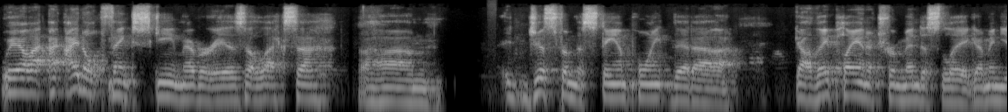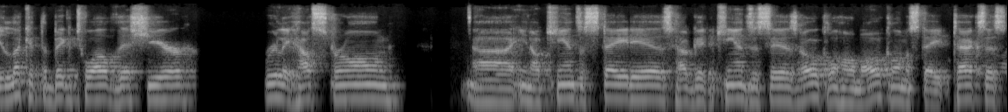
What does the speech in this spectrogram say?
Well, I, I don't think scheme ever is, Alexa. Um, just from the standpoint that uh, God, they play in a tremendous league. I mean, you look at the Big 12 this year, really how strong, uh, you know, Kansas State is, how good Kansas is, Oklahoma, Oklahoma State, Texas,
